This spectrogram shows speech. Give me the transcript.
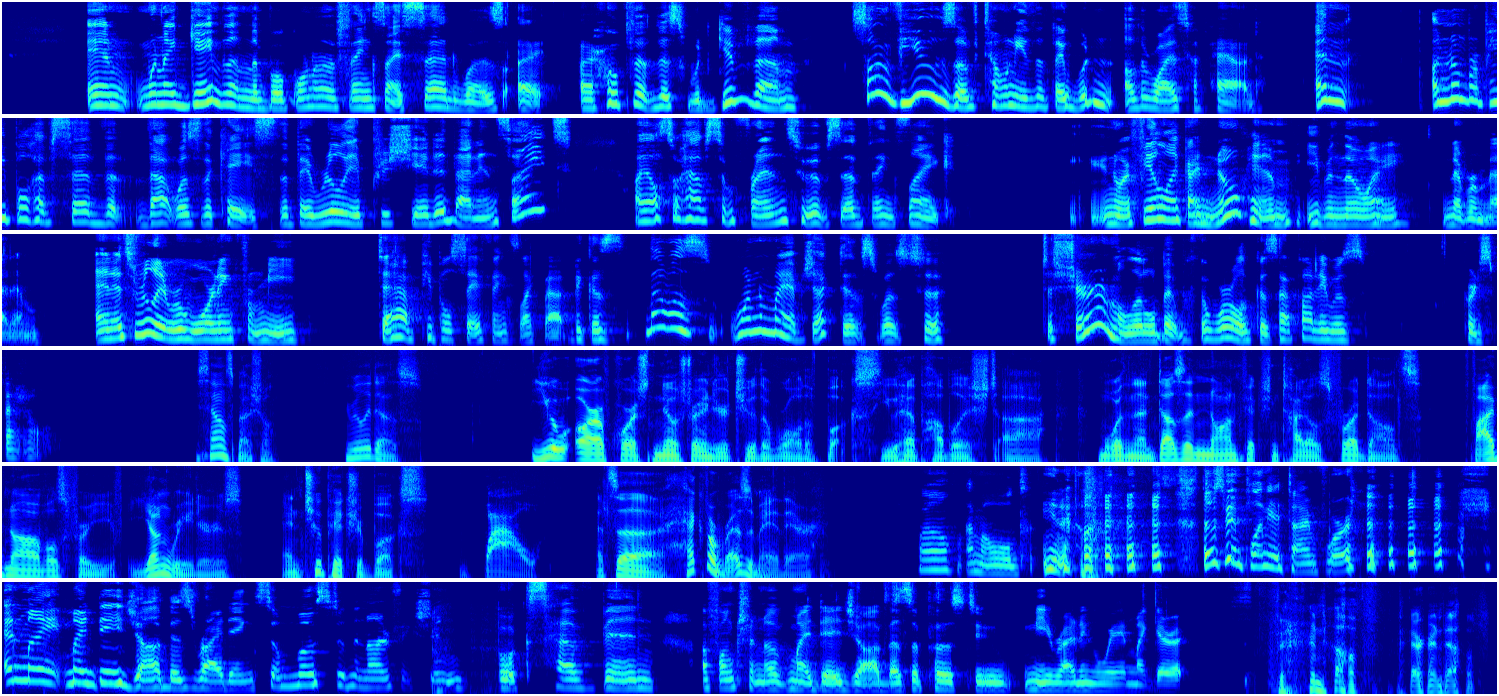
And when I gave them the book, one of the things I said was, I, I hope that this would give them some views of Tony that they wouldn't otherwise have had. And a number of people have said that that was the case, that they really appreciated that insight. I also have some friends who have said things like, you know, I feel like I know him even though I never met him. And it's really rewarding for me to have people say things like that because that was one of my objectives was to to share him a little bit with the world because I thought he was pretty special. He sounds special. He really does. You are, of course, no stranger to the world of books. You have published uh, more than a dozen nonfiction titles for adults, five novels for young readers, and two picture books. Wow. That's a heck of a resume there. Well, I'm old, you know. There's been plenty of time for it. and my my day job is writing, so most of the nonfiction books have been a function of my day job as opposed to me writing away in my garret. Fair enough. Fair enough.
